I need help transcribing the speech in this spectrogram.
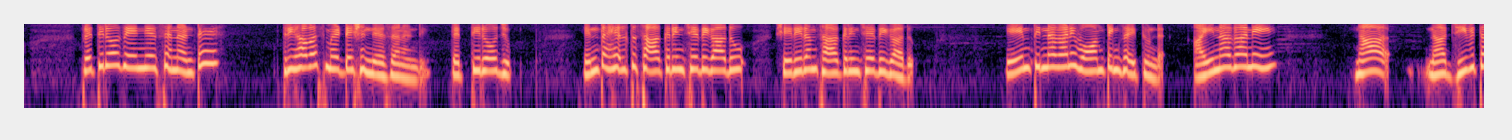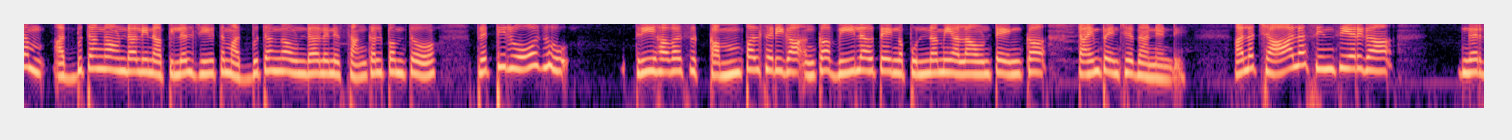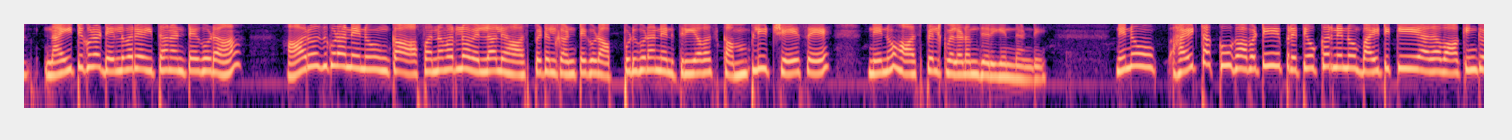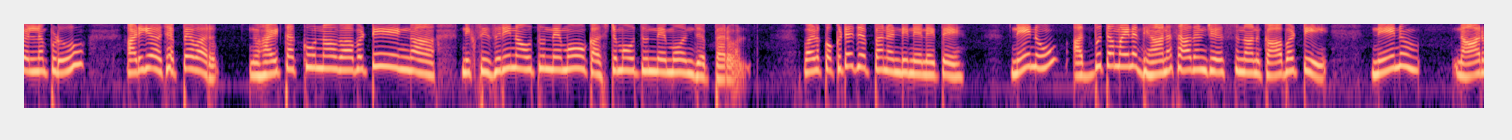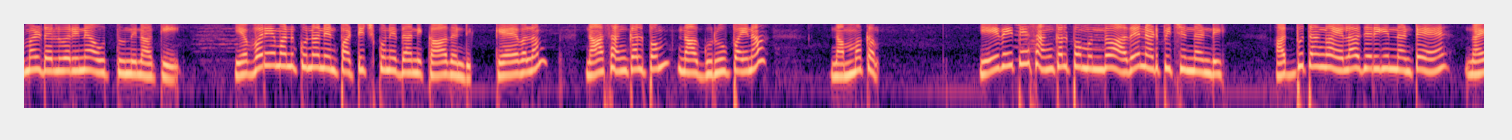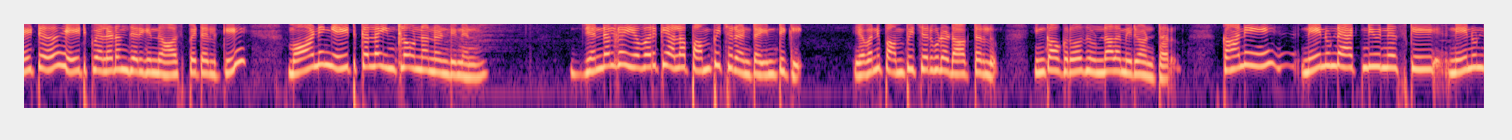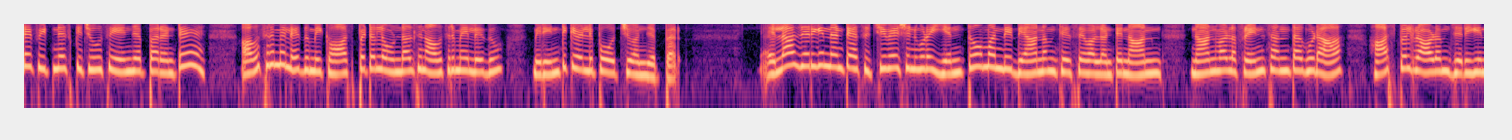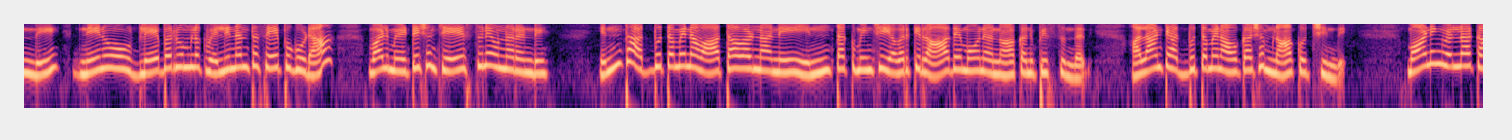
ప్రతిరోజు ఏం చేశానంటే త్రీ అవర్స్ మెడిటేషన్ చేశానండి. ప్రతిరోజు. ఎంత హెల్త్ సహకరించేది కాదు శరీరం సహకరించేది కాదు. ఏం తిన్నా కానీ వామిటింగ్స్ అవుతుండే అయినా కానీ నా నా జీవితం అద్భుతంగా ఉండాలి నా పిల్లల జీవితం అద్భుతంగా ఉండాలనే సంకల్పంతో ప్రతిరోజు త్రీ అవర్స్ కంపల్సరీగా ఇంకా వీలవుతే ఇంకా పున్నమి అలా ఉంటే ఇంకా టైం పెంచేదాన్ని అండి అలా చాలా సిన్సియర్గా ఇంకా నైట్ కూడా డెలివరీ అవుతానంటే కూడా ఆ రోజు కూడా నేను ఇంకా హాఫ్ అన్ అవర్లో వెళ్ళాలి హాస్పిటల్ కంటే కూడా అప్పుడు కూడా నేను త్రీ అవర్స్ కంప్లీట్ చేసే నేను హాస్పిటల్కి వెళ్ళడం జరిగిందండి. నేను హైట్ తక్కువ కాబట్టి ప్రతి ఒక్కరు నేను బయటికి అలా వాకింగ్కి వెళ్ళినప్పుడు అడిగే చెప్పేవారు. నువ్వు హైట్ తక్కువ ఉన్నావు కాబట్టి ఇంకా నీకు సిజరీన్ అవుతుందేమో కష్టం అవుతుందేమో అని చెప్పారు వాళ్ళు. వాళ్ళకి ఒకటే చెప్పానండి నేనైతే. నేను అద్భుతమైన ధ్యాన సాధన చేస్తున్నాను కాబట్టి నేను నార్మల్ డెలివరీనే అవుతుంది నాకు. ఎవరేమనుకున్నా నేను పట్టించుకునేదాన్ని కాదండి. కేవలం నా సంకల్పం నా గురువు పైన నమ్మకం. ఏదైతే సంకల్పం ఉందో అదే నడిపించిందండి. అద్భుతంగా ఎలా జరిగిందంటే నైట్ ఎయిట్కి వెళ్ళడం జరిగింది హాస్పిటల్కి. మార్నింగ్ ఎయిట్ కల్లా ఇంట్లో ఉన్నానండి నేను. జనరల్గా ఎవరికి అలా పంపించరంట ఇంటికి. ఎవరిని పంపించారు కూడా డాక్టర్లు. ఇంకా ఒక రోజు ఉండాలా మీరు అంటారు. కానీ నేనుండే యాక్టివ్నెస్కి నేనుండే ఫిట్నెస్కి చూసి ఏం చెప్పారంటే అవసరమే లేదు మీకు హాస్పిటల్లో ఉండాల్సిన అవసరమే లేదు. మీరు ఇంటికి వెళ్ళిపోవచ్చు అని చెప్పారు. ఎలా జరిగిందంటే ఆ సిచ్యువేషన్ కూడా ఎంతోమంది ధ్యానం చేసేవాళ్ళు అంటే నాన్ నాన్న వాళ్ళ ఫ్రెండ్స్ అంతా కూడా హాస్పిటల్ రావడం జరిగింది. నేను లేబర్ రూమ్లోకి వెళ్ళినంతసేపు కూడా వాళ్ళు మెడిటేషన్ చేస్తూనే ఉన్నారండి. ఎంత అద్భుతమైన వాతావరణాన్ని ఇంతకు మించి ఎవరికి రాదేమో అని నాకు అనిపిస్తుంది అది. అలాంటి అద్భుతమైన అవకాశం నాకు వచ్చింది. మార్నింగ్ వెళ్ళాక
